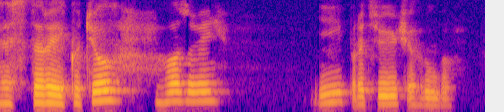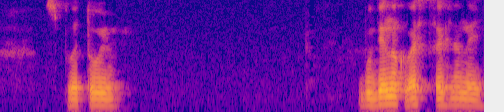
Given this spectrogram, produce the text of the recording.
Е, Старий котел газовий і працююча груба. З плитою. Будинок весь цегляний,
